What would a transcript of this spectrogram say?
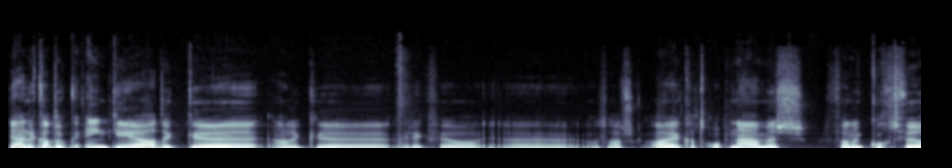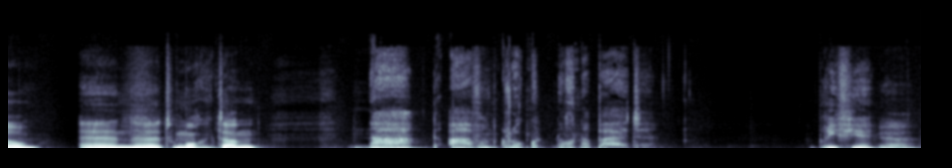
Ja, en ik had ook één keer had ik, eh, had ik eh, weet ik veel, eh, wat was ik? Oh, ik had opnames van een kortfilm. En eh, toen mocht ik dan na de avondklok nog naar buiten. Een briefje. Ja,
